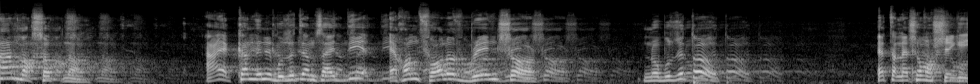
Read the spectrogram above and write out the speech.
আর মকসদ ন। আ, একখান এখন ফল ওর ব্রেন বুঝে তো? এতালে সমস্যা কি?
